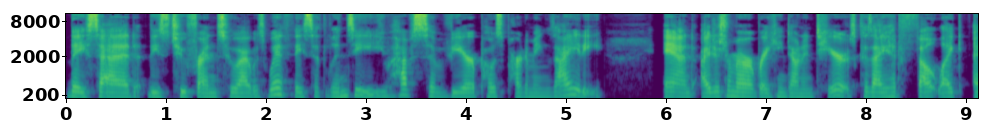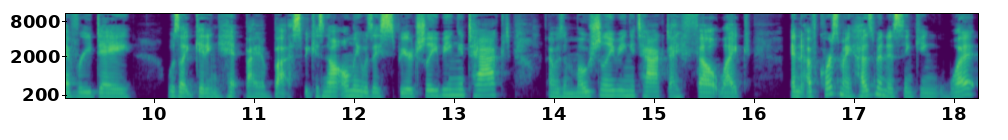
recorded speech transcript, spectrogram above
they said, these two friends who I was with, they said, Lindsay, you have severe postpartum anxiety. And I just remember breaking down in tears because I had felt like every day was like getting hit by a bus because not only was I spiritually being attacked, I was emotionally being attacked. I felt like, and of course, my husband is thinking, what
